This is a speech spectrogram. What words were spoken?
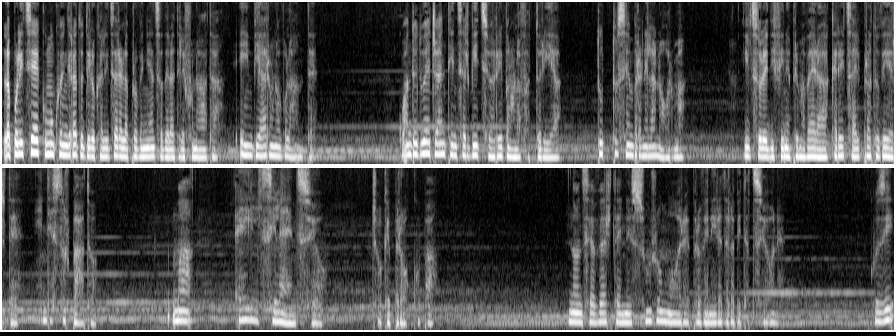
La polizia è comunque in grado di localizzare la provenienza della telefonata e inviare una volante. Quando i due agenti in servizio arrivano alla fattoria, tutto sembra nella norma il sole di fine primavera accarezza il prato verde, indisturbato. Ma è il silenzio ciò che preoccupa. Non si avverte nessun rumore provenire dall'abitazione. Così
